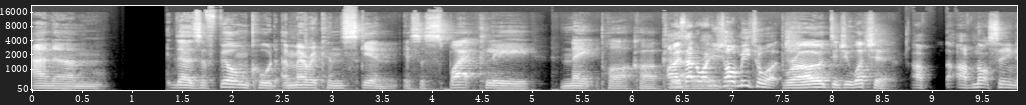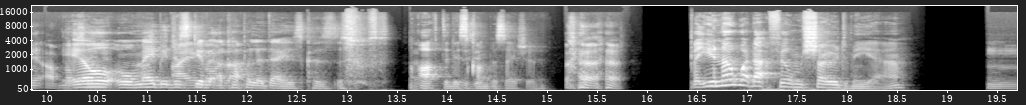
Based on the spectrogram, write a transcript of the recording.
And um, there's a film called American Skin. It's a Spike Lee, Nate Parker. Oh, is that the one you told me to watch? Bro, did you watch it? I've, I've not seen it. I've not It'll, or maybe just give it a couple of days because after this Is conversation. But you know what that film showed me, yeah? Hmm.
